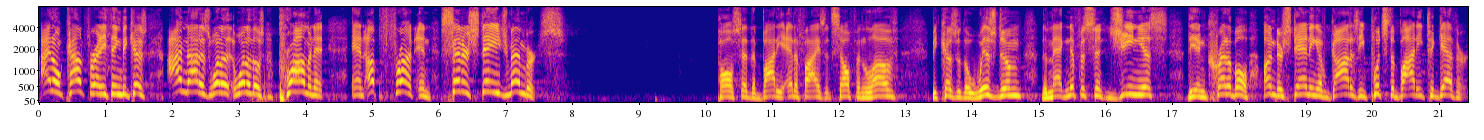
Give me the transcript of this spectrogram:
I don't count for anything because I'm not as one of, one of those prominent and upfront and center stage members. Paul said the body edifies itself in love because of the wisdom, the magnificent genius, the incredible understanding of God as He puts the body together.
